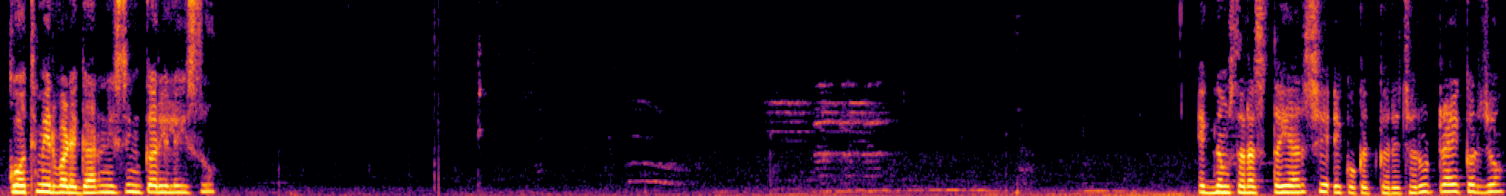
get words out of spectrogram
કોથમીર વડે ગાર્નિશિંગ કરી લઈશું. એકદમ સરસ તૈયાર છે. એક વખત ઘરે જરૂર ટ્રાય કરજો.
